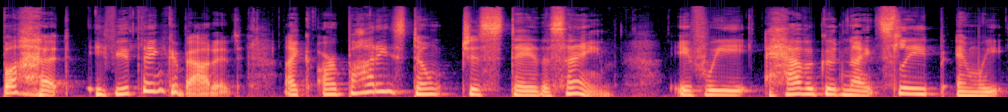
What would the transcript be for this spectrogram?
But if you think about it, like our bodies don't just stay the same. If we have a good night's sleep and we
